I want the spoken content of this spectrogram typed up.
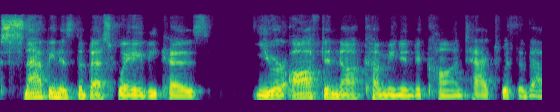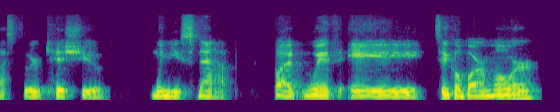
snapping is the best way because you're often not coming into contact with the vascular tissue when you snap. But with a sickle bar mower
